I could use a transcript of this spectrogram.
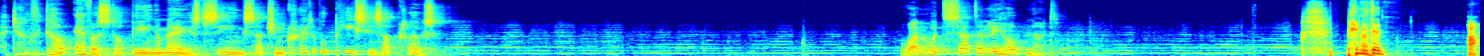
I don't think I'll ever stop being amazed seeing such incredible pieces up close. One would certainly hope not. Penitent. Ah.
